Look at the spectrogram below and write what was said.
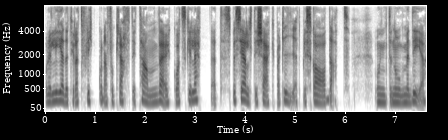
och det leder till att flickorna får kraftig tandvärk och att skelettet, speciellt i käkpartiet, blir skadat. Och inte nog med det,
